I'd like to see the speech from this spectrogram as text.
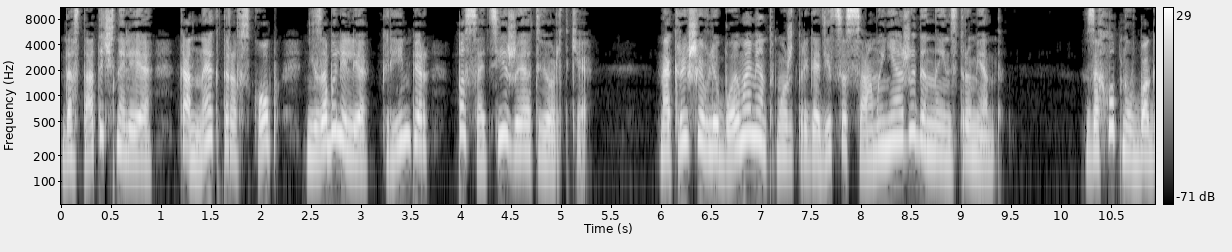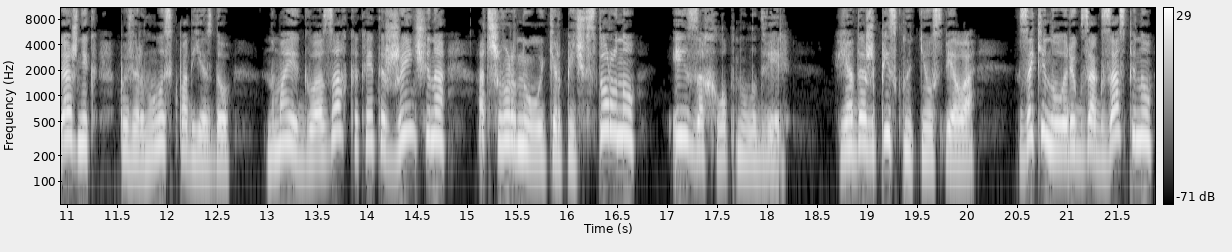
достаточно ли коннекторов, скоб, не забыли ли кримпер, пассатижи и отвертки. На крыше в любой момент может пригодиться самый неожиданный инструмент. Захлопнув багажник, повернулась к подъезду. На моих глазах какая-то женщина отшвырнула кирпич в сторону и захлопнула дверь. Я даже пискнуть не успела — Закинула рюкзак за спину,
